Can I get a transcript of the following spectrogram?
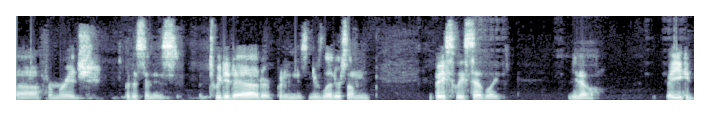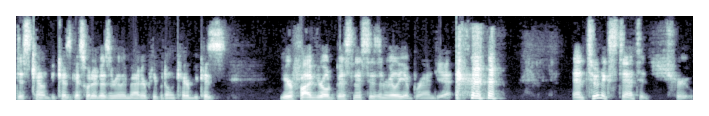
uh, from Ridge put this in his tweeted it out or put it in his newsletter or something. Basically said like, you know, you could discount because guess what? It doesn't really matter. People don't care because your five year old business isn't really a brand yet. and to an extent, it's true.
